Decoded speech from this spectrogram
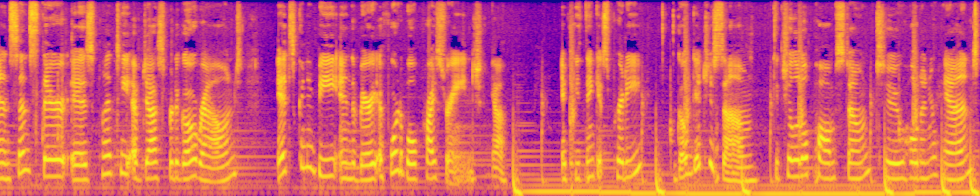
And since there is plenty of jasper to go around, it's going to be in the very affordable price range. Yeah. If you think it's pretty, go get you some. Get you a little palm stone to hold in your hand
